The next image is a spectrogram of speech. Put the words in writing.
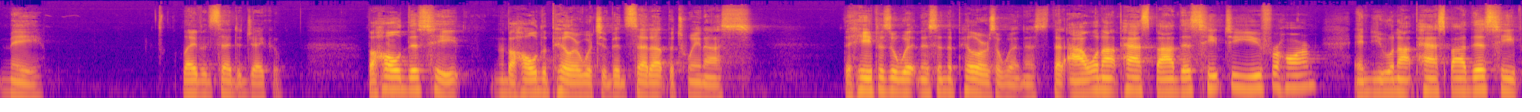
me. Laban said to Jacob, Behold this heap, and behold the pillar which had been set up between us. The heap is a witness, and the pillar is a witness, that I will not pass by this heap to you for harm, and you will not pass by this heap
